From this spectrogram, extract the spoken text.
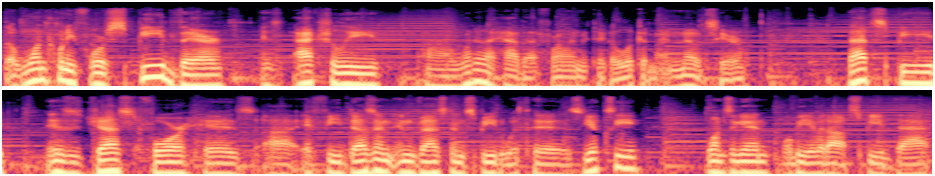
the 124 speed there is actually, uh, what did I have that for? Let me take a look at my notes here. That speed is just for his, uh, if he doesn't invest in speed with his Uxie, once again, we'll be able to outspeed that.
